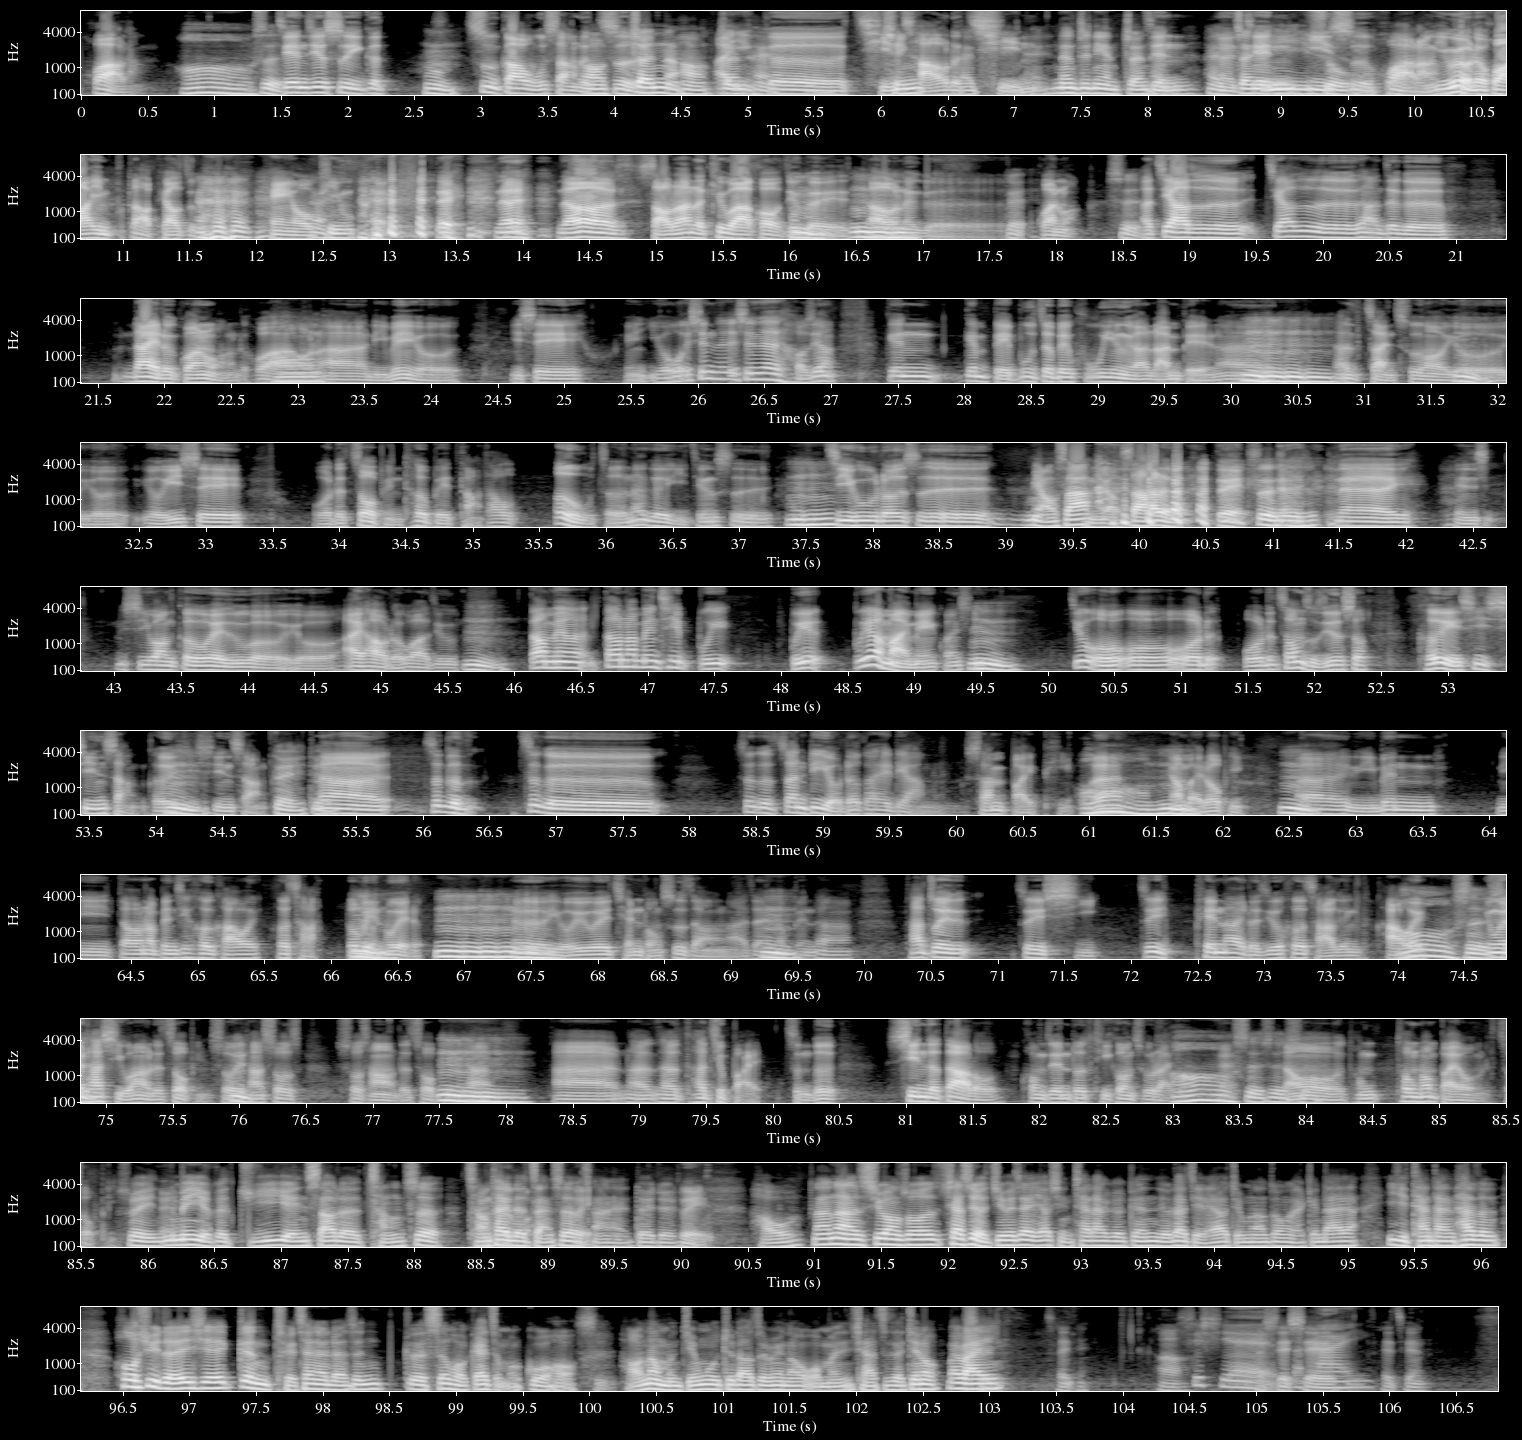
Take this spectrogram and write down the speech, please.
画廊。哦，是。坚就是一个嗯。至高无上的至真的哈，啊一个秦朝的秦，那就念真坚坚义式画廊，因为我的发音不大标准，很 OK，对，那然后扫他的 QR code 就可以到那个对。官网。是。啊，假日假日他这个。赖的官网的话，哦，那里面有一一些有，现在现在好像跟跟北部这边呼应啊，南北那那展出哦，有有有一些我的作品特别打到二五折，那个已经是几乎都是秒杀。秒杀了。对，是是那很希望各位如果有爱好的话，就嗯，到没有到那边去不不要不要买没关系，嗯，就我我我的我的宗旨就是说。可以去欣赏，可以去欣赏、嗯。对，那这个这个这个占地有大概两三百平，哦，两百多平。嗯，呃，里面你到那边去喝咖啡、喝茶都免费的。嗯嗯嗯，那个有一位前董事长啊，在那边，他、嗯、他最最喜最偏爱的就是喝茶跟咖啡。哦，是，因为他喜欢我的作品，所以他收收藏我的作品。嗯啊，那他他就把整个新的大楼。空间都提供出来。哦，是是，然后通通通摆我们的作品，所以那边有个橘园烧的常设常态的展示场，对。对对，好，那那希望说下次有机会再邀请蔡大哥跟刘大姐来到节目当中来跟大家一起谈谈他的后续的一些更璀璨的人生的生活该怎么过哈。是，好，那我们节目就到这边喽，我们下次再见喽，拜拜，再见，啊，谢谢，谢谢，再见。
